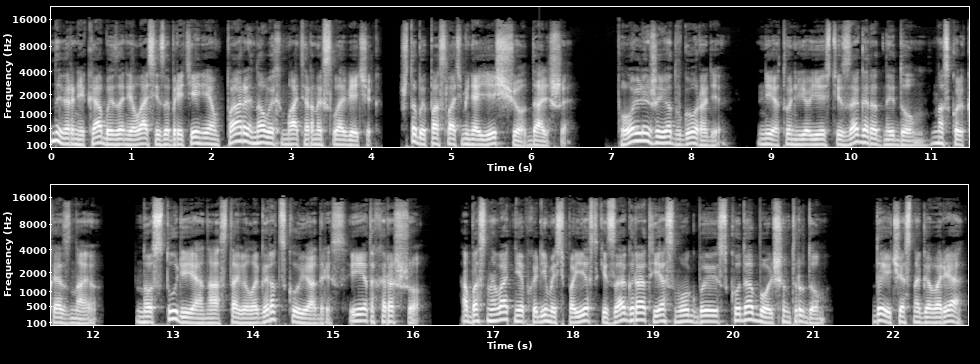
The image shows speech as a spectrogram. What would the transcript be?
Наверняка бы занялась изобретением пары новых матерных словечек, чтобы послать меня еще дальше. Полли живет в городе, нет, у нее есть и загородный дом, насколько я знаю. Но студии она оставила городской адрес, и это хорошо. Обосновать необходимость поездки за город я смог бы с куда большим трудом. Да и, честно говоря,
